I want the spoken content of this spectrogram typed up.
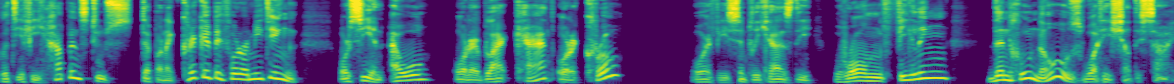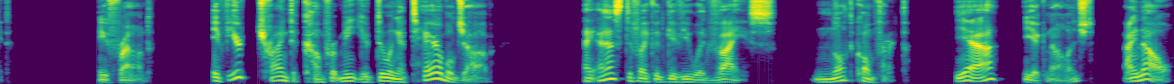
But if he happens to step on a cricket before a meeting, or see an owl, or a black cat, or a crow, or if he simply has the wrong feeling, then who knows what he shall decide? He frowned. If you're trying to comfort me, you're doing a terrible job. I asked if I could give you advice, not comfort. Yeah, he acknowledged. I know.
